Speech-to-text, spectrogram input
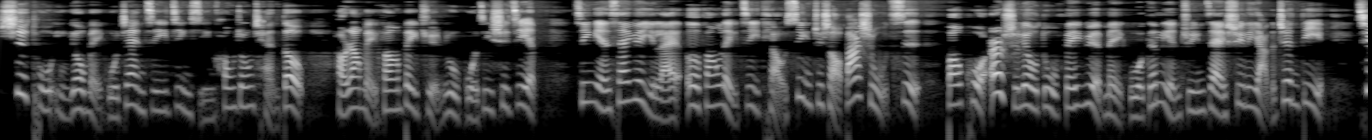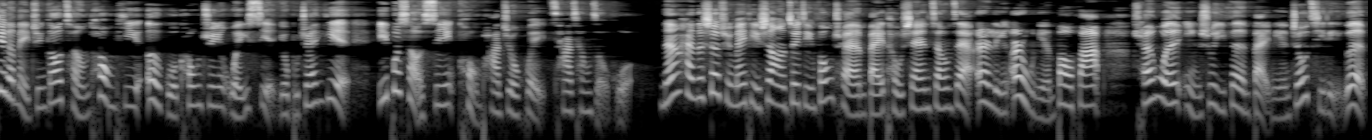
试图引诱美国战机进行空中缠斗，好让美方被卷入国际事件。今年三月以来，俄方累计挑衅至少八十五次，包括二十六度飞越美国跟联军在叙利亚的阵地，气得美军高层痛批俄国空军危险又不专业，一不小心恐怕就会擦枪走火。南韩的社群媒体上最近疯传白头山将在二零二五年爆发，传闻引述一份百年周期理论，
